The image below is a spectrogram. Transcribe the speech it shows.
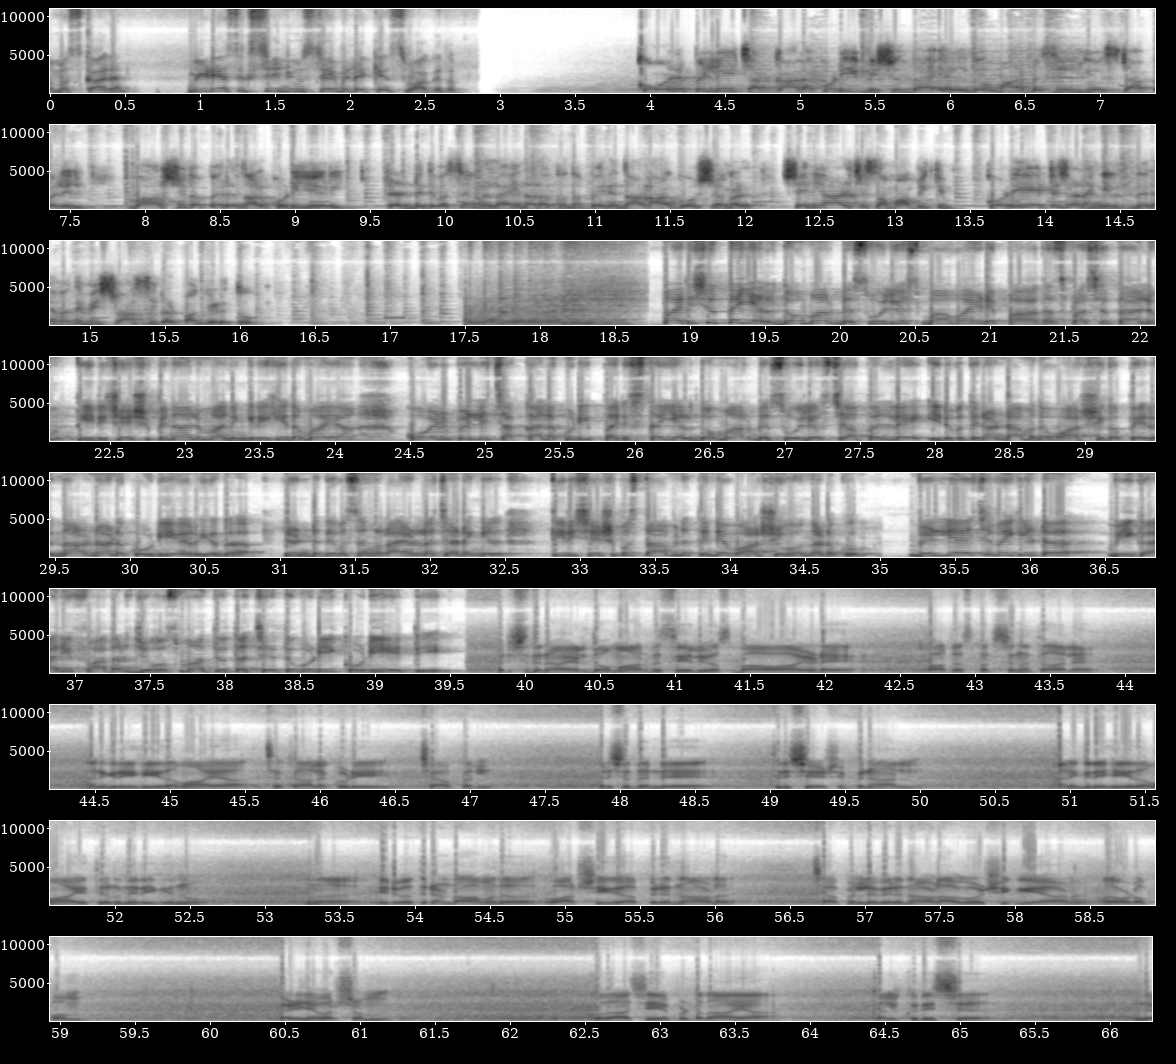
നമസ്കാരം. Media sixty news ടൈമിലേക്ക് സ്വാഗതം. കോഴപ്പിള്ളി ചക്കാലക്കുടി വിശുദ്ധ എൽദോമാർ ബസേലിയോസ് ചാപ്പലിൽ വാർഷിക പെരുന്നാൾ കൊടിയേറി. രണ്ട് ദിവസങ്ങളിലായി നടക്കുന്ന പെരുന്നാൾ ആഘോഷങ്ങൾ ശനിയാഴ്ച സമാപിക്കും. കൊടിയേറ്റ ചടങ്ങിൽ നിരവധി വിശ്വാസികൾ പങ്കെടുത്തു. പരിശുദ്ധ എൽദോമാർ ബസോലിയോസ് ബാവായുടെ പാദസ്പർശത്താലും തിരുശേഷിപ്പിനാലും അനുഗ്രഹീതമായ കോഴിപ്പള്ളി ചക്കാലക്കുടി പരിശുദ്ധ എൽദോമാർ ബസോലിയോസ് ചാപ്പലിലെ ഇരുപത്തിരണ്ടാമത് വാർഷിക പെരുന്നാളിനാണ് കൊടിയേറിയത്. രണ്ട് ദിവസങ്ങളായുള്ള ചടങ്ങിൽ തിരുശേഷിപ്പ് സ്ഥാപനത്തിന്റെ വാർഷികവും നടക്കും. വെള്ളിയാഴ്ച വൈകിട്ട് വികാരി ഫാദർ ജോസ് മാത്യു തച്ചേത്തുകൂടി കൊടിയേറ്റി. പരിശുദ്ധനായ എൽദോമാർ ബാവായുടെ പാദസ്പർശനത്താൽ അനുഗ്രഹീതമായ ചക്കാലക്കുടി ചാപ്പൽ പരിശുദ്ധന്റെ തിരുശേഷിപ്പിനാൽ അനുഗ്രഹീതമായി തീർന്നിരിക്കുന്നു. ഇന്ന് ഇരുപത്തിരണ്ടാമത് വാർഷിക പെരുന്നാൾ ചാപ്പലിന്റെ പെരുന്നാൾ ആഘോഷിക്കുകയാണ്. അതോടൊപ്പം കഴിഞ്ഞ വർഷം ചെയ്യപ്പെട്ടതായ കൽക്കുരിശ്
